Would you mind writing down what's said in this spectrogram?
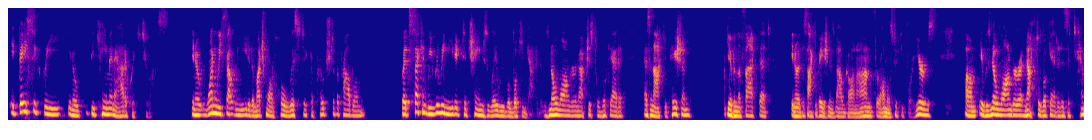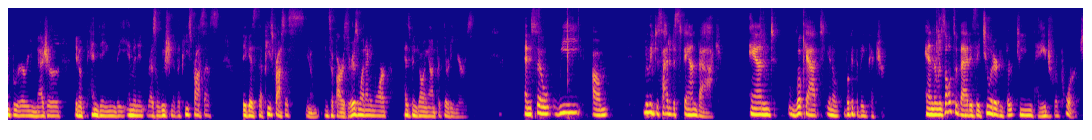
it basically, you know, became inadequate to us. You know, one, we felt we needed a much more holistic approach to the problem. But second, we really needed to change the way we were looking at it. It was no longer enough just to look at it as an occupation, given the fact that you know this occupation has now gone on for almost 54 years. Um, it was no longer enough to look at it as a temporary measure, you know, pending the imminent resolution of the peace process, because the peace process, you know, insofar as there is one anymore, has been going on for 30 years. And so we um, really decided to stand back and look at, you know, look at the big picture. And the result of that is a 213 page report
